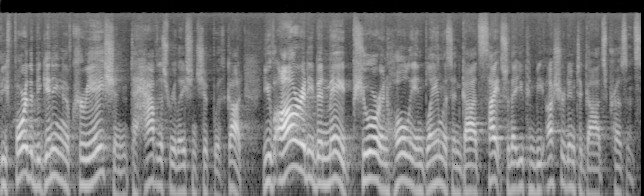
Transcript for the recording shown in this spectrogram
before the beginning of creation to have this relationship with God. You've already been made pure and holy and blameless in God's sight so that you can be ushered into God's presence.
